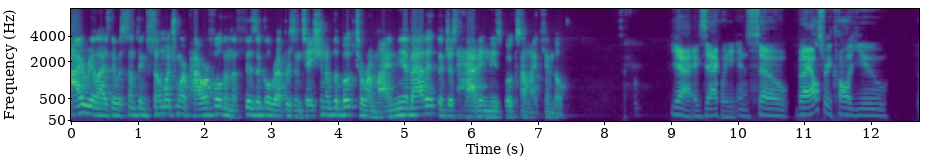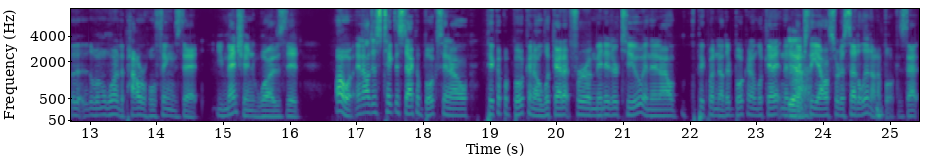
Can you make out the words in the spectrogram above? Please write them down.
I realized there was something so much more powerful than the physical representation of the book to remind me about it than just having these books on my Kindle. Yeah, exactly. And so, but I also recall you, one of the powerful things that you mentioned was that, oh, and I'll just take the stack of books and I'll pick up a book and I'll look at it for a minute or two, and then I'll pick up another book and I'll look at it, and then Yeah. eventually I'll sort of settle in on a book. Is that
